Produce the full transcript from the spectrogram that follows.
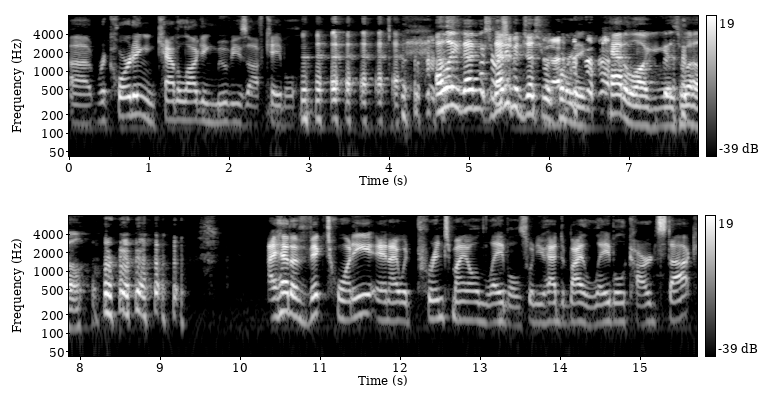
uh, recording and cataloging movies off cable. I like not, sure not even just recording, cataloging as well. I had a Vic 20 and I would print my own labels when you had to buy label card stock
